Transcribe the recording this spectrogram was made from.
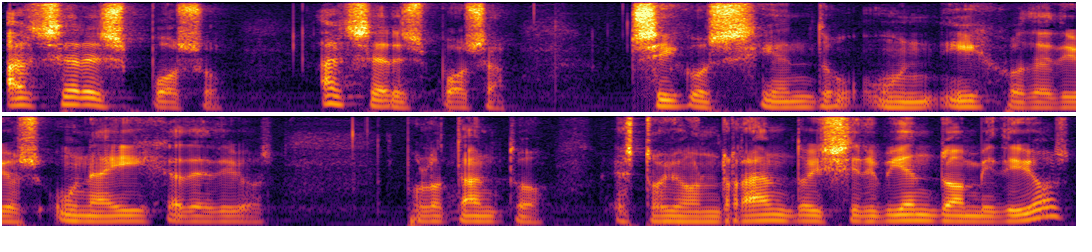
Al ser esposo, al ser esposa, sigo siendo un hijo de Dios, una hija de Dios. Por lo tanto, estoy honrando y sirviendo a mi Dios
